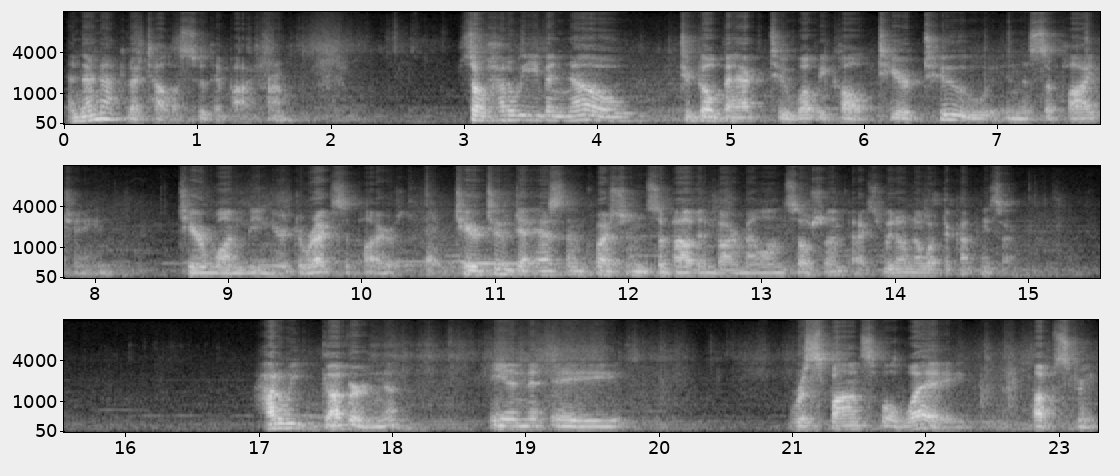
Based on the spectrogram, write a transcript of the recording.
and they're not going to tell us who they buy from. So how do we even know to go back to what we call tier two in the supply chain? Tier one being your direct suppliers. Tier two to ask them questions about environmental and social impacts. We don't know what the companies are. How do we govern in a responsible way upstream?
